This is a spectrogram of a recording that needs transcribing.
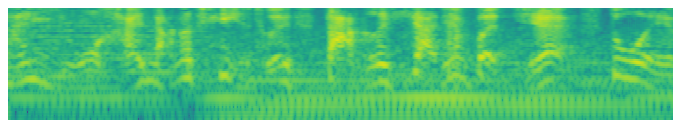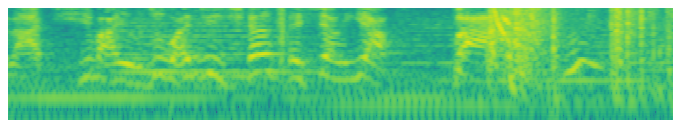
哎呦，还拿个铁锤，大哥下点本钱。对了，起码有支玩具枪才像样。吧，真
